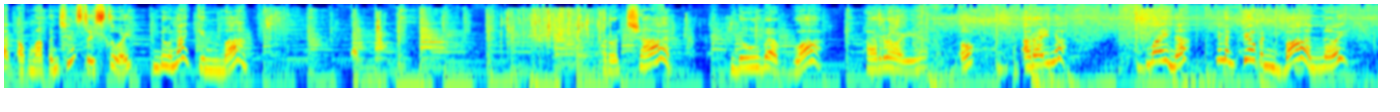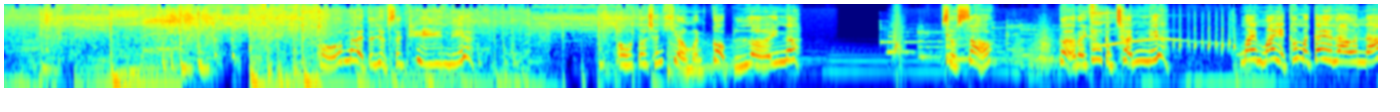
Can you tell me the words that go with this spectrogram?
ัดออกมาเป็นชิ้นสวยๆ ดูน่ากินมาก รสชาติ ดูแบบว่า อร่อยอะโอ้อะไรนะ ไม่นะ นี่มันเปรี้ยวเป็นบ้าเลย โอ้เมื่อไหร่จะหยุดสักทีเนี่ย โอ้ตัวฉันเขียวเหมือนกบเลยนะ สาวๆเกิดอะไรขึ้นกับฉันเนี่ย ไม่ไม่อย่าเข้ามาใกล้เรานะ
